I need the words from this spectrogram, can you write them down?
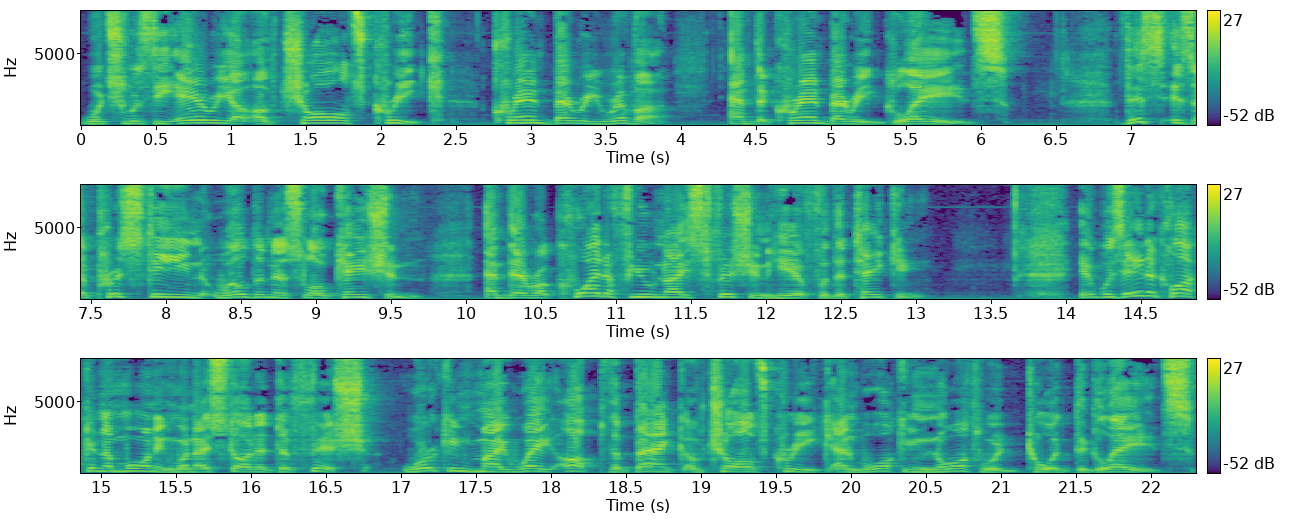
which was the area of Charles Creek, Cranberry River, and the Cranberry Glades. This is a pristine wilderness location, and there are quite a few nice fish in here for the taking. It was 8 o'clock in the morning when I started to fish, working my way up the bank of Charles Creek and walking northward toward the glades.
